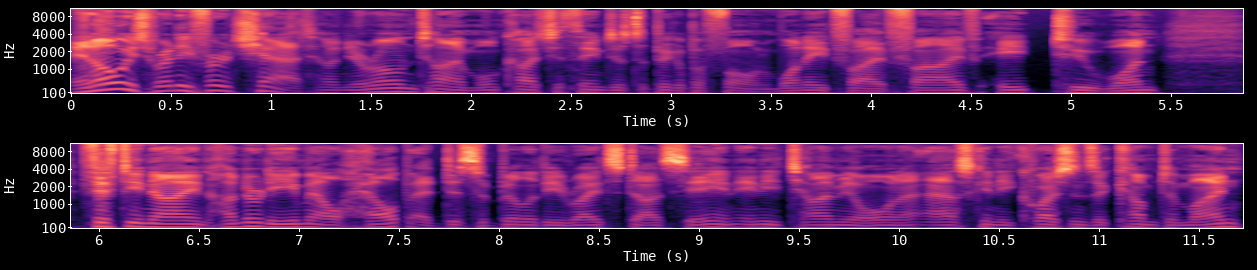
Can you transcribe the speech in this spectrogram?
and always ready for a chat on your own time. Won't cost you a thing just to pick up a phone. 1 821 5900. Email help at disabilityrights.ca. And anytime you want to ask any questions that come to mind,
